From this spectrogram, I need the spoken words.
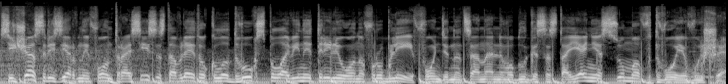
Сейчас резервный фонд России составляет около двух с половиной триллионов рублей. В фонде национального благосостояния сумма вдвое выше.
